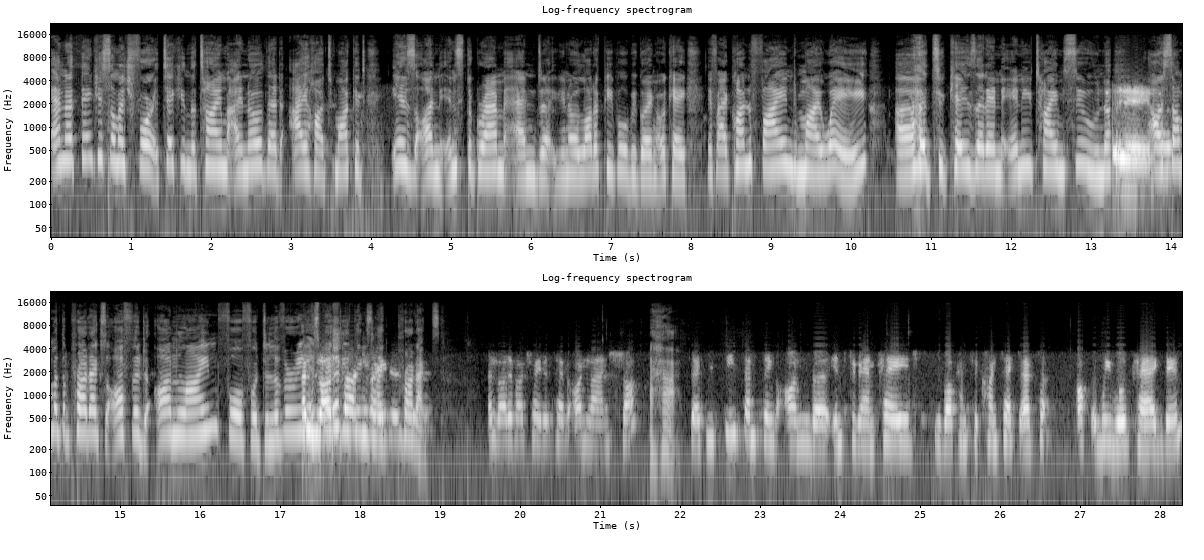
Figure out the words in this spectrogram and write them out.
Anna, thank you so much for taking the time. I know that iHeart Market is on Instagram, and, uh, you know, a lot of people will be going, okay, if I can't find my way, uh, to KZN anytime soon. Yes. Are some of the products offered online for, for delivery, A especially things like products? A lot of our traders have online shops. Aha. So if you see something on the Instagram page, you're welcome to contact us. We will tag them,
